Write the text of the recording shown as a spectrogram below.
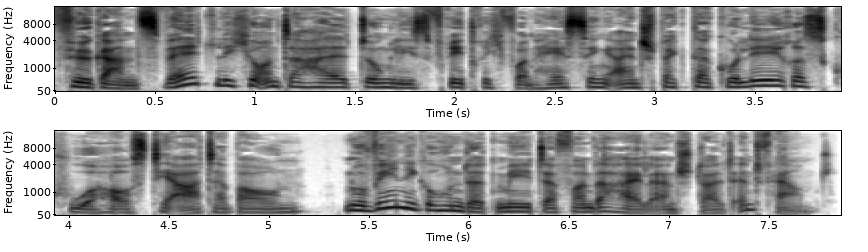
Für ganz weltliche Unterhaltung ließ Friedrich von Hessing ein spektakuläres Kurhaustheater bauen, nur wenige hundert Meter von der Heilanstalt entfernt.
